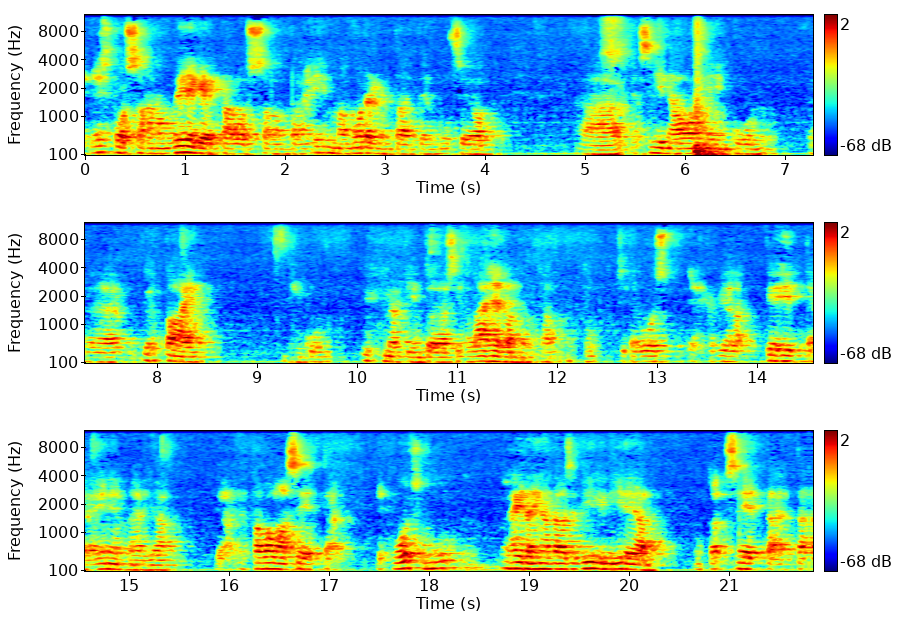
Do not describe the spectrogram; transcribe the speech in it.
Espoossahan on VG-talossa on tämä Emma modernin taiteen museo, ää, ja siinä on niin kuin, ää, jotain niin kuin yhtymäpintoja siinä lähellä, mutta, sitä voisi ehkä vielä kehittää enemmän. Ja, ja, ja tavallaan se, että, että voiko heitä ihan tällaisen villin idean, mutta se, että, että,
